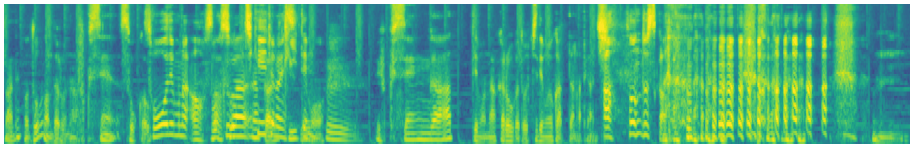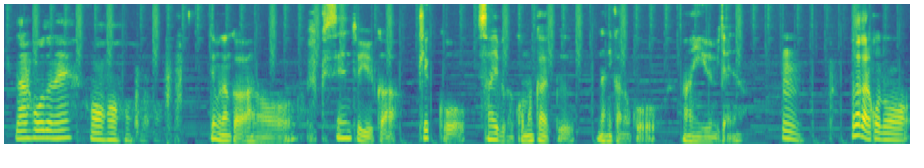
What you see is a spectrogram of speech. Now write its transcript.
まあでもどうなんだろうな、伏線、そうか。そうでもない。あ、そう僕はそっち系じゃないですねなんか聞いてもうん。伏線があってもなかろうがどっちでもよかったなって感じ。あ、本当ですか？うん。なるほどね。ほうほうほうほうでもなんか、あの、伏線というか、結構細部が細かく何かのこう、暗喩みたいな。うん。だからこの、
